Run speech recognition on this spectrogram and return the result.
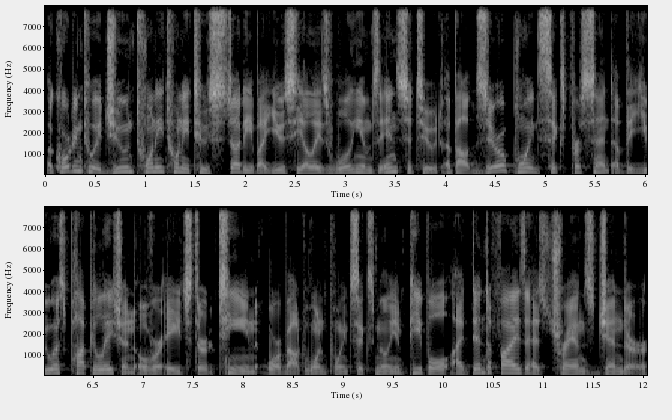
According to a June 2022 study by UCLA's Williams Institute, about 0.6% of the U.S. population over age 13, or about 1.6 million people, identify as transgender.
